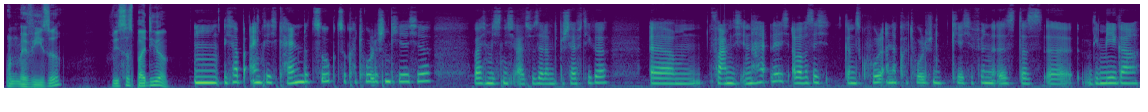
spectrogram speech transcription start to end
Und Mervise, wie ist das bei dir? Mm, Ich habe eigentlich keinen Bezug zur katholischen Kirche, weil ich mich nicht allzu sehr damit beschäftige. Ähm, vor allem nicht inhaltlich. Aber was ich ganz cool an der katholischen Kirche finde, ist, dass äh, die mega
